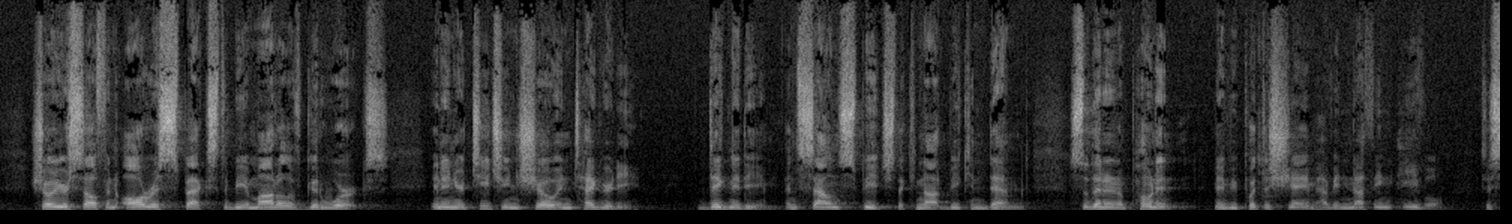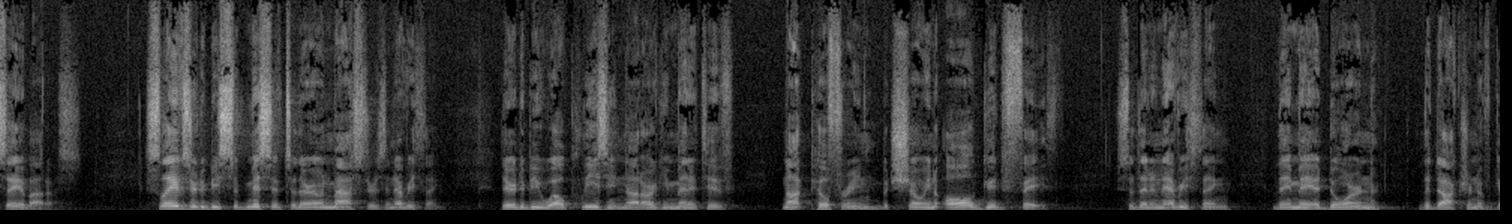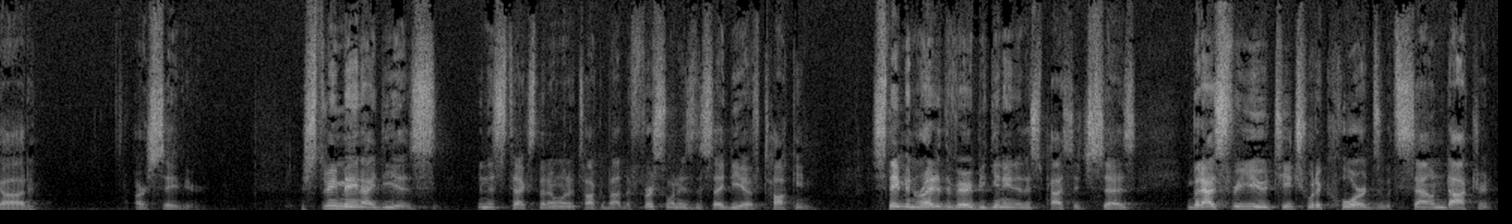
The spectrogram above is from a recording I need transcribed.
Show yourself in all respects to be a model of good works, and in your teaching, show integrity, dignity, and sound speech that cannot be condemned, so that an opponent may be put to shame, having nothing evil to say about us. Slaves are to be submissive to their own masters in everything. They are to be well pleasing, not argumentative, not pilfering, but showing all good faith, so that in everything they may adorn the doctrine of God, our Savior. There's three main ideas in this text that I want to talk about. The first one is this idea of talking. Statement right at the very beginning of this passage says, But as for you, teach what accords with sound doctrine.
